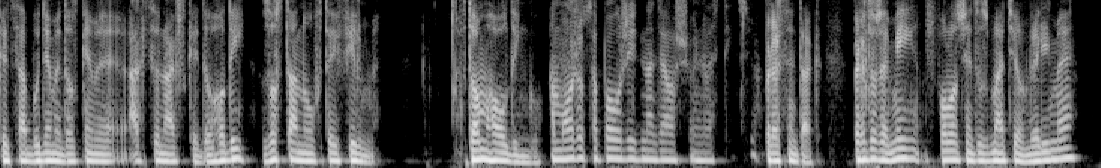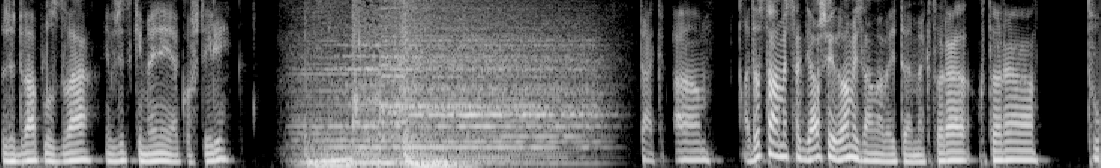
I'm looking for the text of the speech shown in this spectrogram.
keď sa budeme dotkneme akcionárskej dohody, zostanú v tej firme, v tom holdingu. A môžu sa použiť na ďalšiu investíciu. Presne tak. Pretože my spoločne tu s Matejom veríme, že 2 plus 2 je vždy menej ako 4. Tak, a, a dostávame sa k ďalšej veľmi zaujímavej téme, ktorá, ktorá tu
